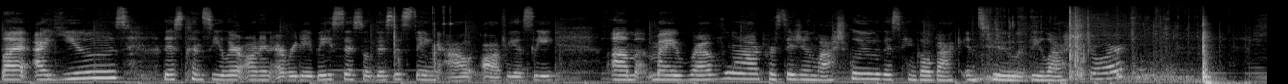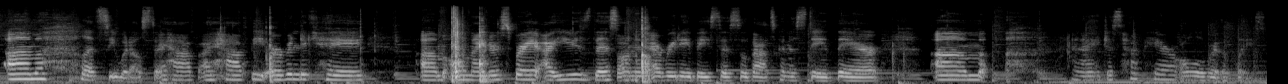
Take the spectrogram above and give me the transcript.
But I use this concealer on an everyday basis, so this is staying out, obviously. Um, my Revlon Precision Lash Glue, this can go back into the lash drawer. Um, let's see what else I have. I have the Urban Decay um, all-nighter spray. I use this on an everyday basis, so that's going to stay there. Um, and I just have hair all over the place.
